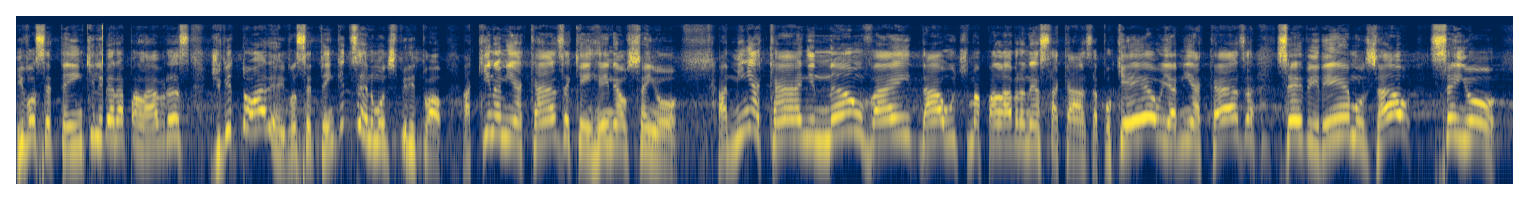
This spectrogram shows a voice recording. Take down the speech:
E você tem que liberar palavras de vitória. E você tem que dizer no mundo espiritual: aqui na minha casa quem reina é o Senhor. A minha carne não vai dar a última palavra nesta casa. Porque eu e a minha casa serviremos ao Senhor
